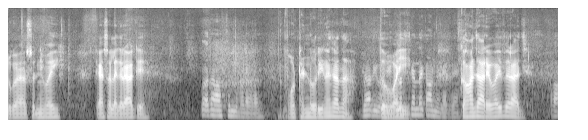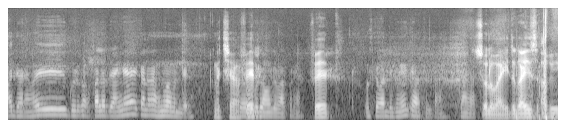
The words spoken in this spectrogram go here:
चुका है। सन्नी भाई कैसा लग रहा है आगे? बहुत ठंड हो रही है ना ज़्यादा? तो भाई बस के अंदर काम नहीं कर रहे हैं। कहाँ जा रहे हो भाई फिर आज? आज जा रहे हैं भाई गुड़गांव पहले जाएँगे। क्या नाम हनुमान मंदिर। अच्छा फिर? फिर? उसके बाद देखेंगे क्या चलता है चलो भाई तो गाइज़ अभी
